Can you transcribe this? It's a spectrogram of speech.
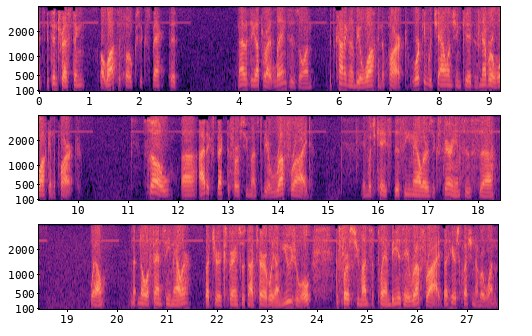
It's, it's interesting. Lots of folks expect that now that they got the right lenses on, it's kind of going to be a walk in the park. Working with challenging kids is never a walk in the park. So uh, I'd expect the first few months to be a rough ride, in which case this emailer's experience is, uh, well, n- no offense, emailer, but your experience was not terribly unusual. The first few months of Plan B is a rough ride. But here's question number one.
